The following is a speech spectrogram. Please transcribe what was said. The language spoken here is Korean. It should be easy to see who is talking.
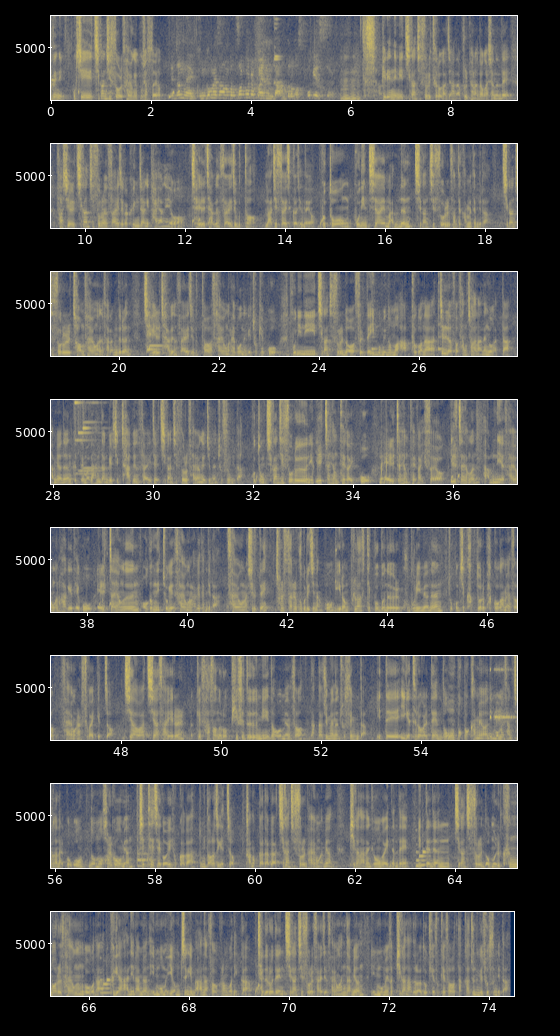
Speaker 1: 피디님 혹시 치간 칫솔 사용해 보셨어요?
Speaker 2: 예전에 궁금해서 한번 써보려고 했는데 안 들어가서 포기했어요.
Speaker 1: 음, 피디님이 치간 칫솔이 들어가지 않아 불편하다고 하셨는데 사실 치간 칫솔은 사이즈가 굉장히 다양해요. 제일 작은 사이즈부터 라지 사이즈까지 있네요. 보통 본인 치아에 맞는 치간 칫솔을 선택하면 됩니다. 치간 칫솔을 처음 사용하는 사람들은 제일 작은 사이즈부터 사용을 해보는 게 좋겠고 본인이 치간 칫솔을 넣었을 때 잇몸이 너무 아프거나 찔려서 상처가 나는 것 같다 하면은 그때마다 한 단계씩 작은 사이즈 의 치간 칫솔을 사용해주면 좋습니다. 보통 치간 칫솔은 일자 형태가 있고 L자 형태가 있어요. 일자형은 앞니에 사용을 하게 되고 L자형은 어금니 쪽에 사용을 하게 됩니다. 사용을 하실 때 철사를 구부리진 않고 이런 플라스틱 부분을 구부리면은 조금씩 각도를 바꿔가면서 사용을 할 수가 있겠죠. 치아와 치아 사이를 이렇게 사선으로 비스듬히 넣으면서 닦아주면 좋습니다. 이때 이게 들어갈 때 너무 뻑뻑하면 잇몸에 상처가 날 거고 너무 헐거우면 찌태 제거의 효과가 좀 떨어지겠죠. 간혹 가다가 치간 칫솔을 사용하면 피가 나는 경우가 있는데 이때는 치간 칫솔을 너무 큰 거를 사용한 거거나 그게 아니라면 잇몸에 염증이 많아서 그런 거니까 제대로 된 치간 칫솔 사이즈를 사용한다면 잇몸에서 피가 나더라도 계속해서 닦아주는 게 좋습니다.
